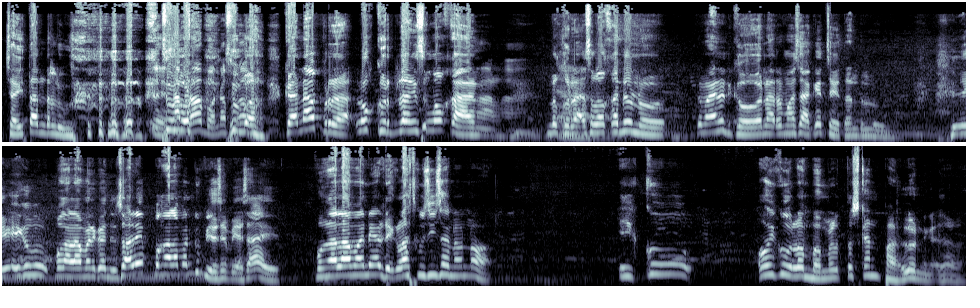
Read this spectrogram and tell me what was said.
Jahitan telu. Sumpah, Sumpah, apa? gak nabrak, lugur nang selokan. Alah. Lugur nang selokan ngono. Ke mana digawa nang rumah sakit jahitan telu. Iku pengalaman kan. Soalnya pengalamanku biasa-biasa aja. Pengalamannya adik kelasku sih ono. Iku Oh iku lomba meletuskan balon enggak salah.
